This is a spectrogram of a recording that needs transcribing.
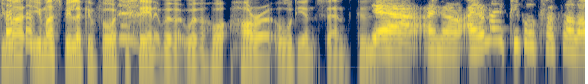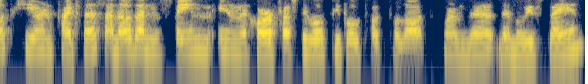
You must you must be looking forward to seeing it with a, with a horror audience then, because Yeah, I know. I don't know if people talk a lot here in Fright Fest. I know that in Spain, in the horror festival, people talk a lot when the, the movie is playing.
